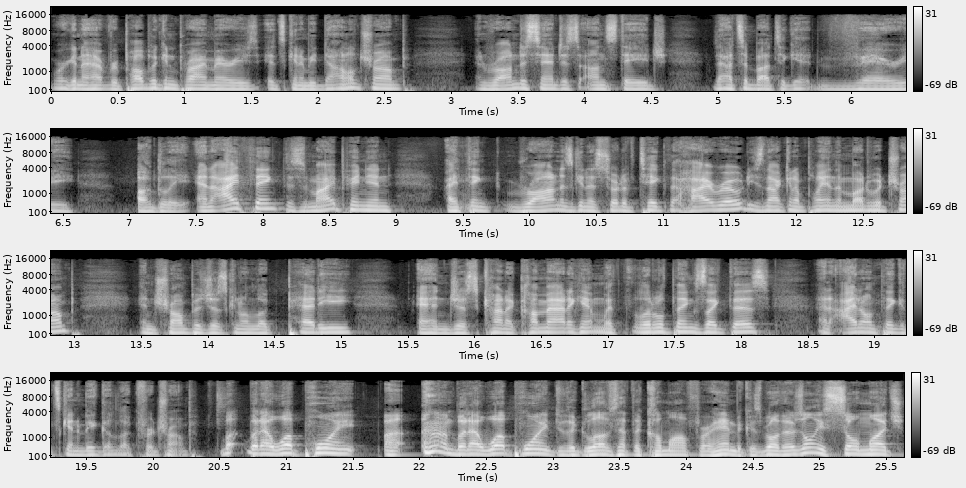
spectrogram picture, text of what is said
we're going to have Republican primaries. It's going to be Donald Trump and Ron DeSantis on stage. That's about to get very ugly. And I think this is my opinion. I think Ron is going to sort of take the high road. He's not going to play in the mud with Trump, and Trump is just going to look petty and just kind of come at him with little things like this. And I don't think it's going to be a good look for Trump. But but at what point? Uh, but at what point do the gloves have to come off for him? Because bro, there's only so much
